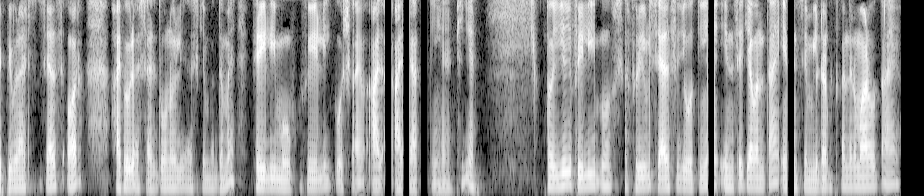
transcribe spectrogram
एपीब्लास्ट सेल्स और हाइपोब्लास्ट सेल्स दोनों लेयर्स के मध्य में फ्रीली मूव फ्रीली कोशिकाएँ आ, आ जाती हैं ठीक है। तो ये फ्रीली फ्रीली सेल्स जो होती हैं, इनसे क्या बनता है? इनसे मीडर का निर्माण होता है।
